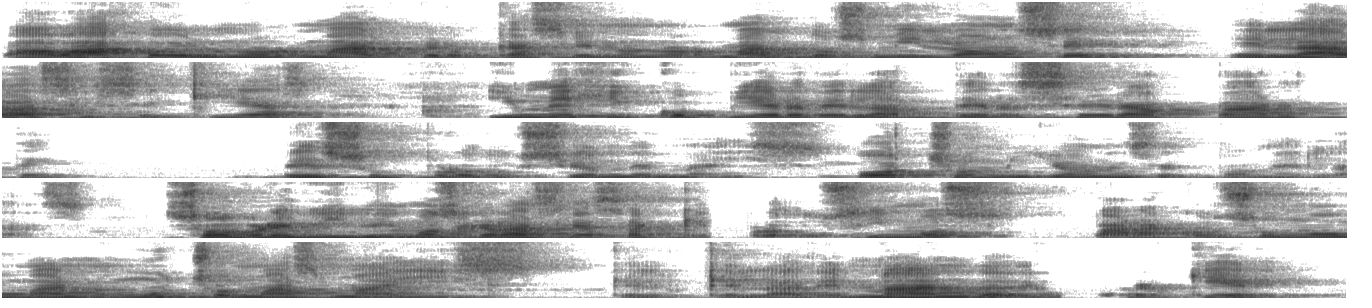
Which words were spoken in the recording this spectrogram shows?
abajo de lo normal, pero casi en lo normal. 2011, heladas y sequías. Y México pierde la tercera parte de su producción de maíz, 8 millones de toneladas. Sobrevivimos gracias a que producimos para consumo humano mucho más maíz que, que la demanda de requiere.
